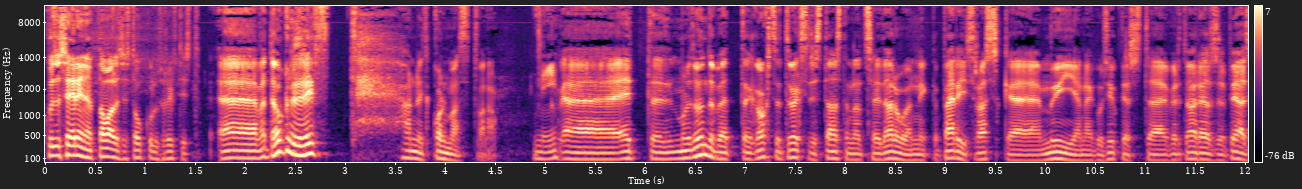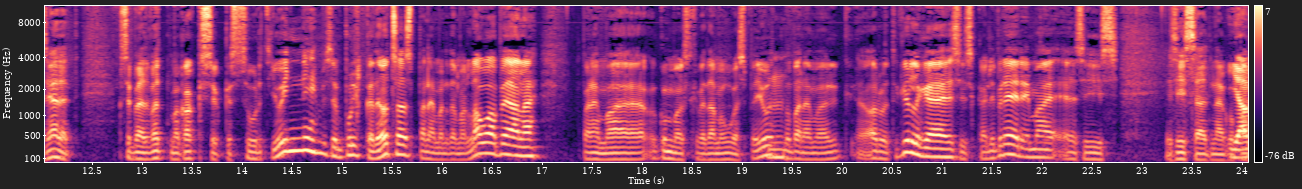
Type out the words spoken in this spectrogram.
kuidas see erineb tavalisest Oculus Riftist? Äh, Vaata, Oculus Rift on nüüd kolm aastat vana. Nii, Et äh, mulle tundub, et kaks tuhat üheksateist aastal nad said aru, on ikka päris raske müüa nagu niisugust äh, virtuaalreaalsuse peaseadet, kus sa pead võtma kaks niisugust suurt junni, mis on pulkade otsas, panema nad oma laua peale, panema, kummalegi vedama USB juhtme mm., panema arvuti külge, siis kalibreerima ja siis, ja siis saad nagu ja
